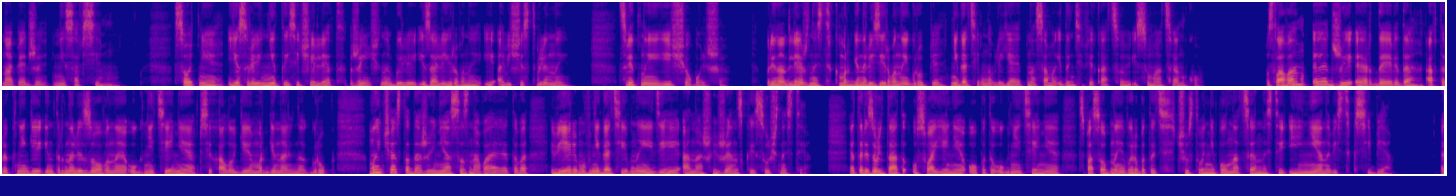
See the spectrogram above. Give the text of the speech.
Но опять же, не совсем. Сотни, если не тысячи лет, женщины были изолированы и овеществлены. Цветные еще больше. Принадлежность к маргинализированной группе негативно влияет на самоидентификацию и самооценку. По словам Э. Джи Р. Дэвида, автора книги «Интернализованное угнетение. Психология маргинальных групп», мы часто даже не осознавая этого, верим в негативные идеи о нашей женской сущности. Это результат усвоения опыта угнетения, способный выработать чувство неполноценности и ненависть к себе.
